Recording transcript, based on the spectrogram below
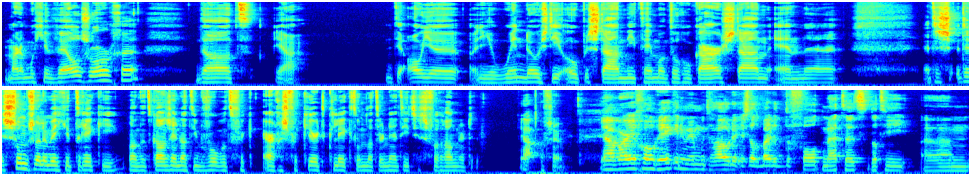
Maar dan moet je wel zorgen dat, ja, de, al je, je windows die openstaan niet helemaal door elkaar staan. En eh, het, is, het is soms wel een beetje tricky. Want het kan zijn dat hij bijvoorbeeld ver- ergens verkeerd klikt omdat er net iets is veranderd. Ja. Of zo. Ja, waar je gewoon rekening mee moet houden is dat bij de default method dat hij ehm,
